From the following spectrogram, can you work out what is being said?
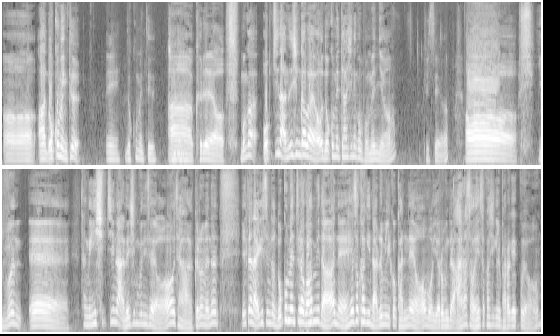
어, 아, 노코멘트. 네, 노코멘트. 아, 그래요. 뭔가 없진 않으신가 봐요. 노코멘트 하시는 거 보면요. 글쎄요. 어, 이분, 예, 상당히 쉽지는 않으신 분이세요. 자, 그러면은, 일단 알겠습니다. 노코멘트라고 합니다. 네, 해석하기 나름일 것 같네요. 뭐, 여러분들 알아서 해석하시길 바라겠고요.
